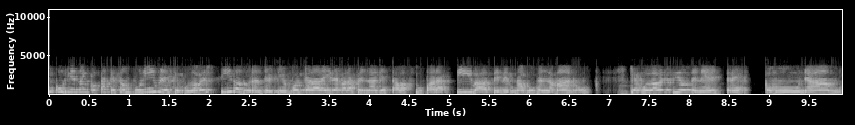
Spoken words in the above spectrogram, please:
incurriendo en cosas que son punibles, que pudo haber sido durante el tiempo en que la ley de parafernalia estaba súper activa, tener una aguja en la mano, que pudo haber sido tener tres, como una,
